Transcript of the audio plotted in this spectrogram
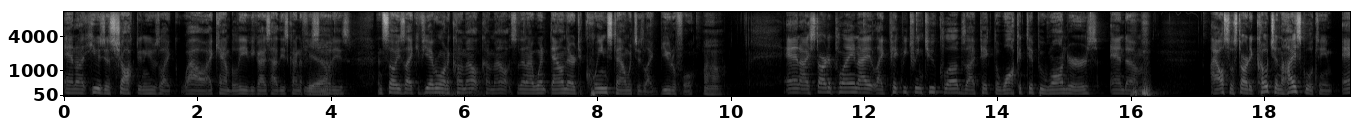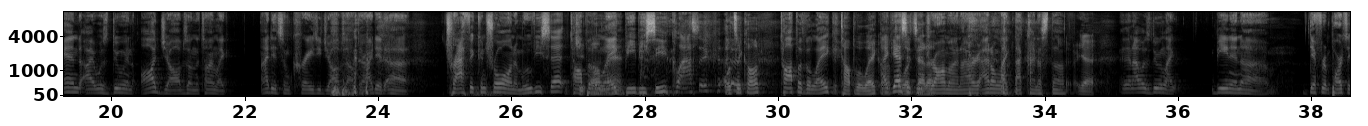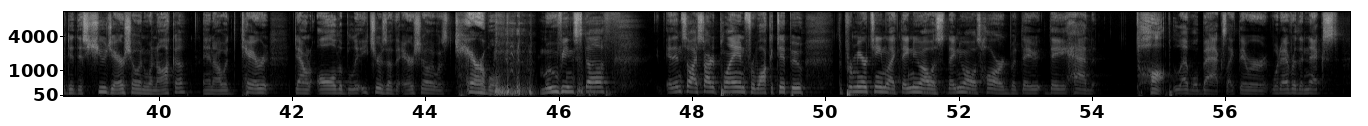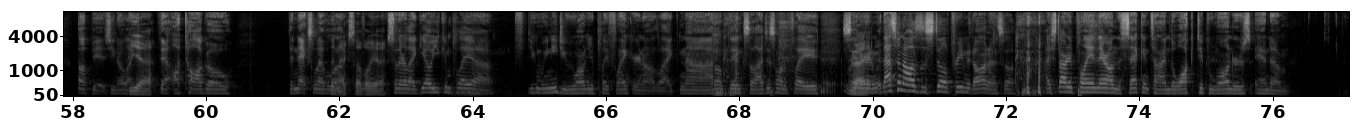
and uh, he was just shocked, and he was like, "Wow, I can't believe you guys had these kind of facilities." And so he's like, "If you ever want to come out, come out." So then I went down there to Queenstown, which is like beautiful. Uh-huh. And I started playing. I like picked between two clubs. I picked the Wakatipu Wanderers, and um, I also started coaching the high school team. And I was doing odd jobs on the time. Like I did some crazy jobs out there. I did uh, traffic control on a movie set, Top of the oh, Lake, man. BBC classic. What's it called? Top of the Lake. Top of the lake. I'll I guess it's a up. drama, and I I don't like that kind of stuff. Yeah. And then I was doing like being in um, different parts. I did this huge air show in Wanaka, and I would tear down all the bleachers of the air show. It was terrible, moving stuff. And then so I started playing for Wakatipu. The premier team, like they knew I was, they knew I was hard, but they they had top level backs. Like they were whatever the next up is, you know, like Yeah. the Otago, the next level The up. next level, yeah. So they're like, "Yo, you can play. Uh, you can. We need you. We want you to play flanker." And I was like, "Nah, I don't think so. I just want to play center." Right. And that's when I was still a prima donna. So I started playing there on the second time, the Wakatipu Wanderers, and um,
